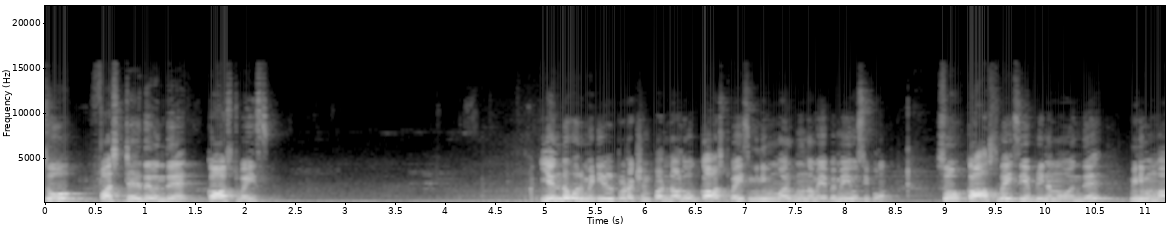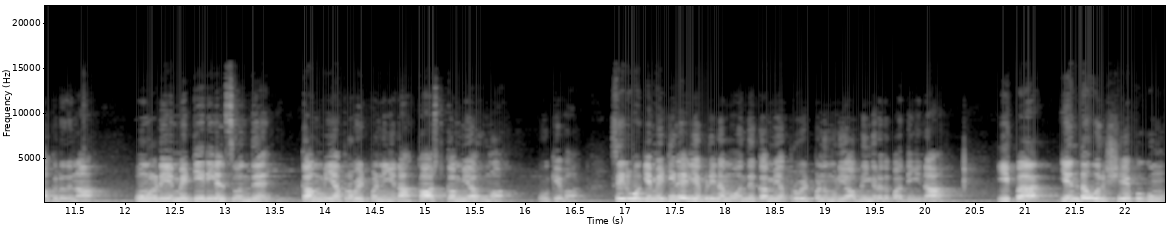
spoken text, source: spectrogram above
ஸோ ஃபஸ்ட்டு இது வந்து காஸ்ட் வைஸ் எந்த ஒரு மெட்டீரியல் ப்ரொடக்ஷன் பண்ணாலும் காஸ்ட் வைஸ் மினிமமாக இருக்கணும்னு நம்ம எப்பவுமே யோசிப்போம். ஸோ காஸ்ட் வைஸ் எப்படி நம்ம வந்து மினிமம் ஆக்குறதுனா உங்களுடைய மெட்டீரியல்ஸ் வந்து கம்மியாக ப்ரொவைட் பண்ணீங்கன்னா காஸ்ட் கம்மியாகுமா? ஓகேவா சரி ஓகே மெட்டீரியல் எப்படி நம்ம வந்து கம்மியாக ப்ரொவைட் பண்ண முடியும் அப்படிங்கிறத பார்த்தீங்கன்னா இப்போ எந்த ஒரு ஷேப்புக்கும்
